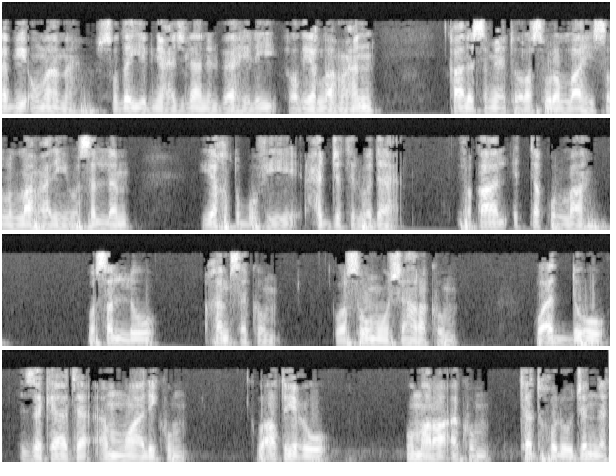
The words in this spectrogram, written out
أبي أمامة صدي بن عجلان الباهلي رضي الله عنه قال سمعت رسول الله صلى الله عليه وسلم يخطب في حجة الوداع. فقال اتقوا الله وصلوا خمسكم وصوموا شهركم وأدوا زكاة أموالكم وأطيعوا أمراءكم تدخلوا جنة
